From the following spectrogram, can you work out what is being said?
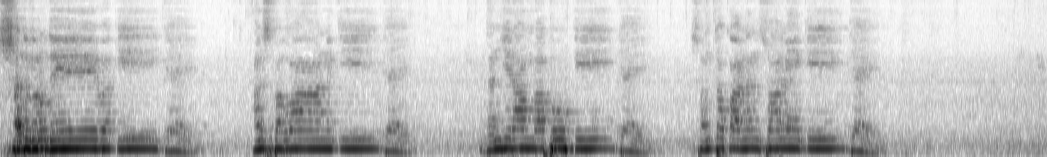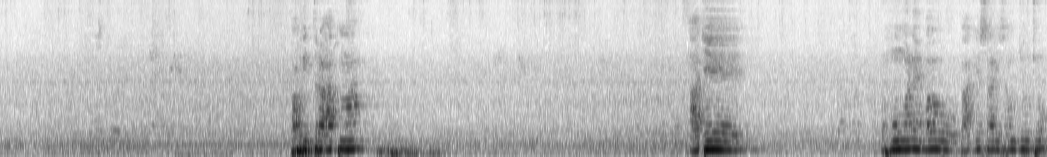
સદગુરુદેવ કી જય હંસ ભગવાન કી જય ધનજીરામ બાપુ કી જય સંતોકાનંદ સ્વામી કી જય પવિત્ર આત્મા આજે હું મને બહુ ભાગ્યશાળી સમજું છું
